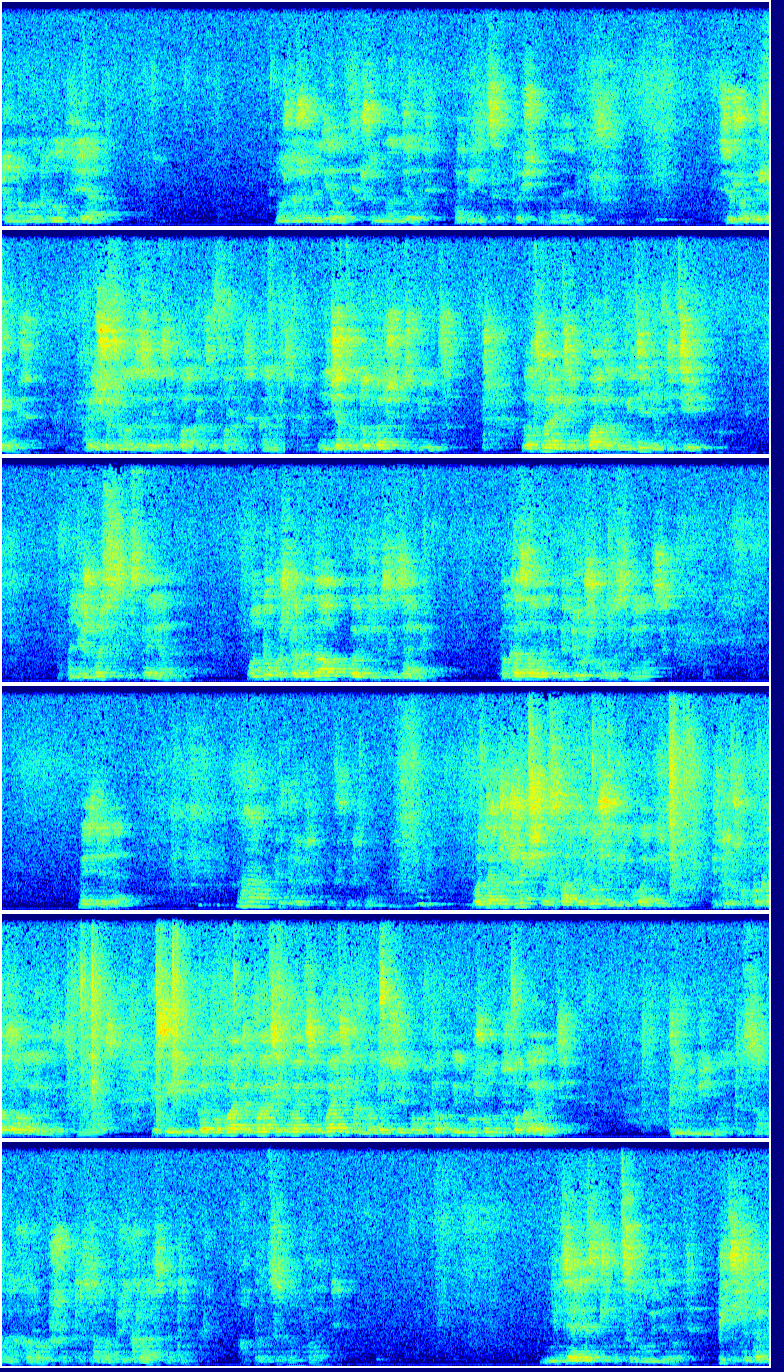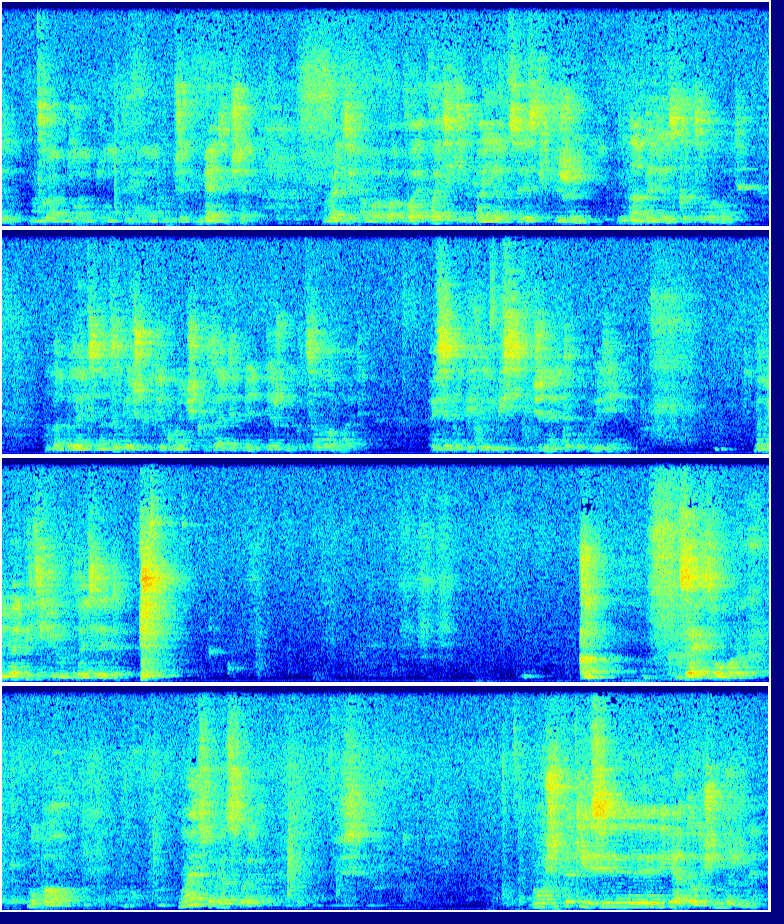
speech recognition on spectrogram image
То думает, вот зря. Нужно что-то делать. Что мне надо делать? Обидеться. Точно надо обидеться. Сижу, обижаюсь. А еще что надо сделать? Заплакать, заплакать, конец. Они часто то плачут, то смеются. Вот смотрите, вата поведения у детей. Они же носятся постоянно. Он только что рыдал горькими слезами. Показал эту петрушку, он засмеялся. Видели, да? А, петрушка, как смешно. Вот так же женщина сладкой душой легко обидеть. Петрушку показала, и она засмеялась. Если поэтому Ватя, Ватя, Ватя, Ватика надо все время успокоить, нужно успокаивать. Ты любимая, ты самая хорошая, ты самая прекрасная. Ты... А поцеловать. Нельзя резкие поцелуи делать. Так делают. Начинает мять начинает. Понимаете, а ватики боятся резких движений. Не надо резко целовать. Надо подойти на цыпочках, тихонечко сзади обнять нежно и поцеловать. А если это питик, бесить начинает такое поведение. Например, питики любят подойти и это Заяц в обморок упал. Знаете, что происходит? Ну, все ребята очень нежные.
